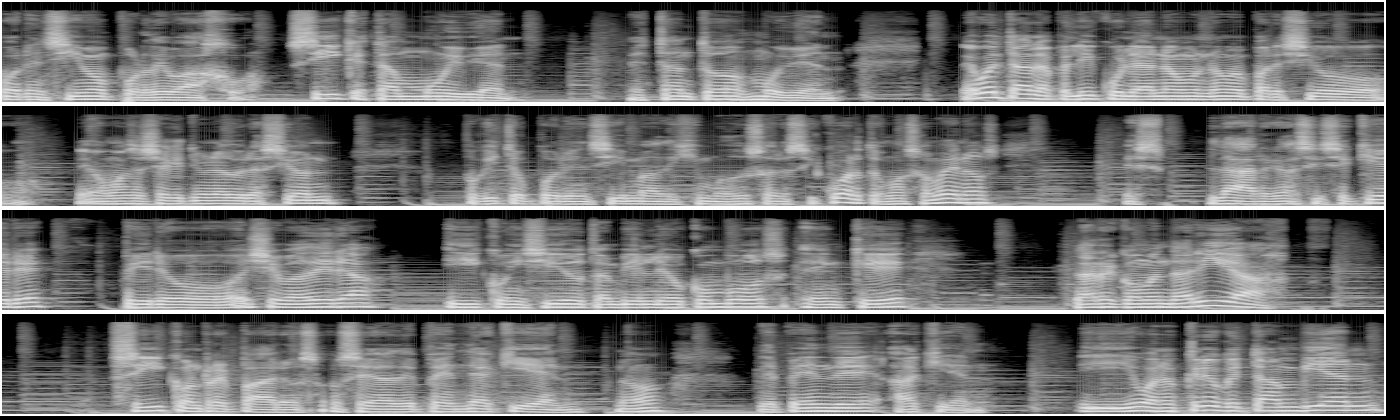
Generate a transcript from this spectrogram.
por encima o por debajo. Sí que están muy bien, están todos muy bien. De vuelta a la película no, no me pareció, digamos, más allá que tiene una duración un poquito por encima, dijimos dos horas y cuarto más o menos. Es larga si se quiere pero es llevadera y coincido también, Leo, con vos en que la recomendaría, sí, con reparos, o sea, depende a quién, ¿no? Depende a quién. Y bueno, creo que también,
